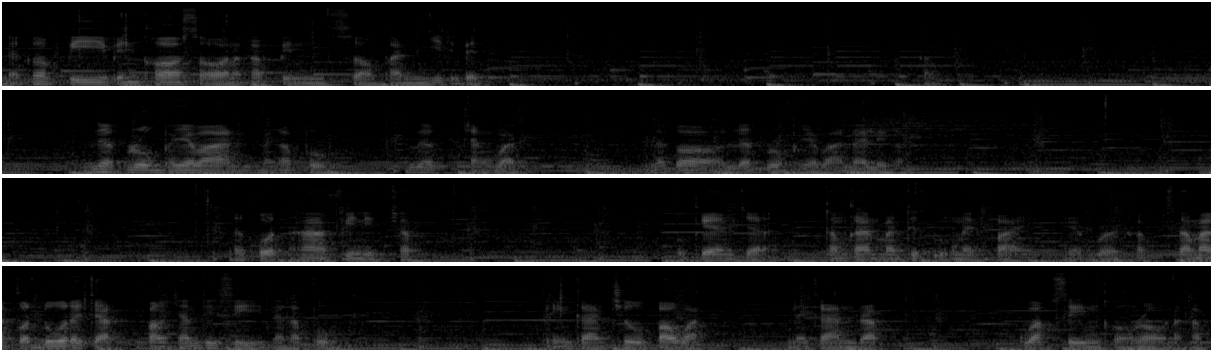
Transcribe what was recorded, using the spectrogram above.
แล้วก็ปีเป็นคศนะครับเป็น 2021 เลือกโรงพยาบาลนะครับผม เลือกจังหวัด แล้วก็เลือกโรงพยาบาลได้เลยครับ แล้วกด 5 finish ครับ โปรแกรมจะทำการบันทึกลงในไฟล์เรียบร้อยครับ สามารถกดดูได้จากฟังก์ชันที่ 4 นะครับผม เป็นการโชว์ประวัติในการรับวัคซีนของเรานะครับ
